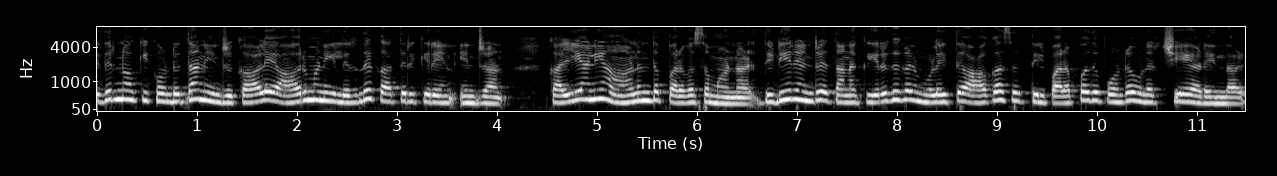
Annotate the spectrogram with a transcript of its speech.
எதிர்நோக்கி கொண்டு தான் இன்று காலை ஆறு மணியிலிருந்து காத்திருக்கிறேன் என்றான். கல்யாணி ஆனந்த பரவசமானாள். திடீரென்று தனக்கு இறகுகள் முளைத்து ஆகாசத்தில் பறப்பது போன்ற உணர்ச்சியை அடைந்தாள்.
